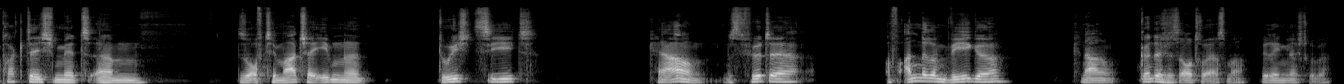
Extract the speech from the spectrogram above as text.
praktisch mit ähm, so auf thematischer Ebene durchzieht, keine Ahnung, das führt er auf anderem Wege, keine Ahnung, gönnt euch das Outro erstmal, wir reden gleich drüber.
